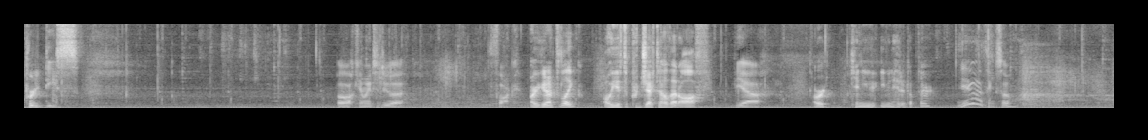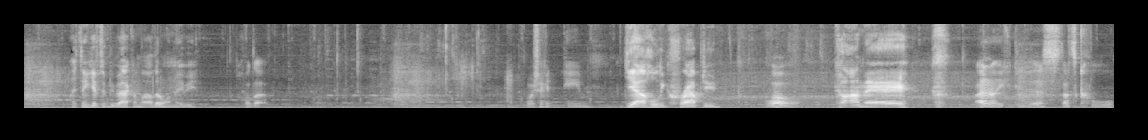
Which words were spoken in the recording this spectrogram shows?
pretty decent. Oh, I can't wait to do a. Fuck. Are you gonna have to like? Oh, you have to projectile that off, Yeah. or can you even hit it up there? Yeah, I think so. I think you have to be back on the other one, maybe. Hold up. I wish I could aim. Yeah, holy crap, dude. Whoa. Kame. I don't know you could do this. That's cool.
